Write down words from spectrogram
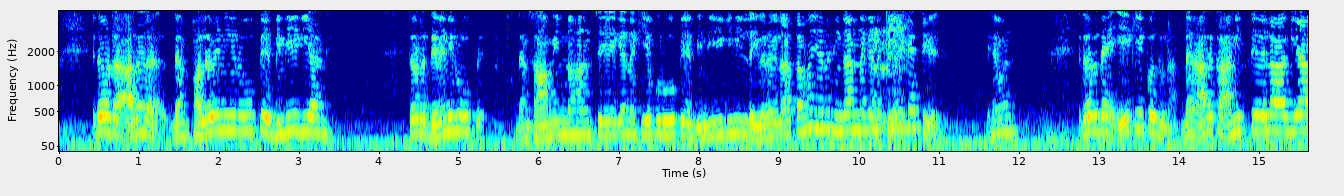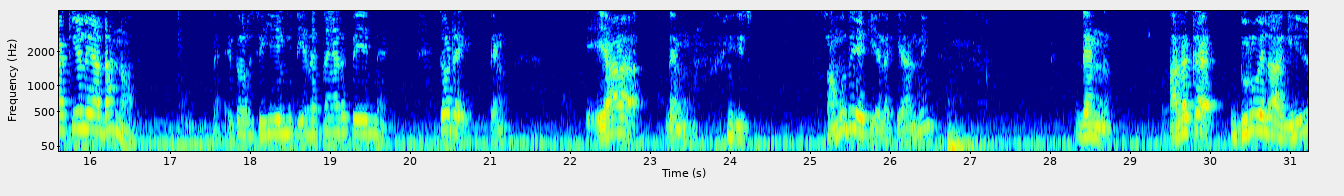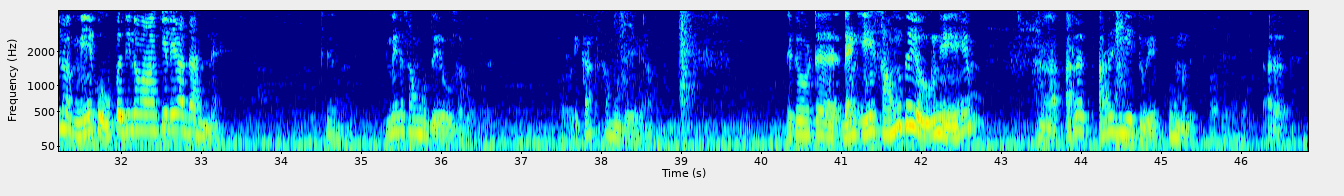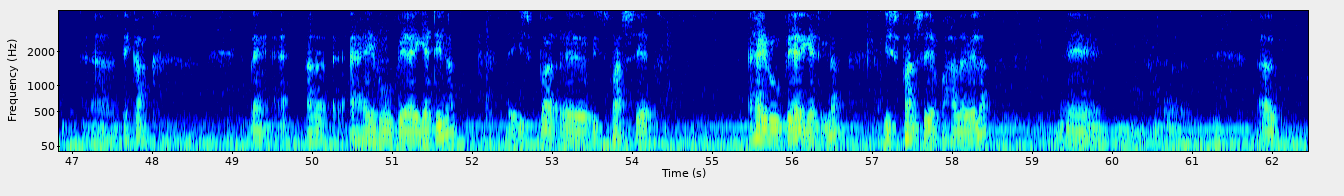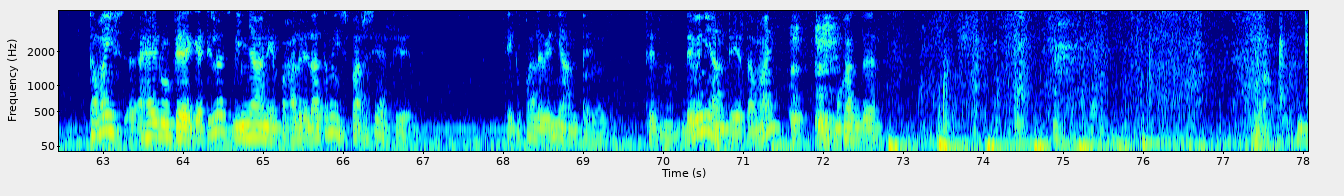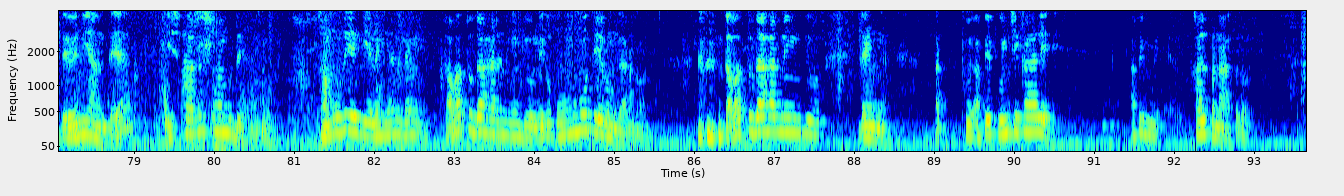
එතකොට අර දැන් පළවෙනි රූපේ බිඳී ගියානේ. එතකොට දෙවෙනි රූපේ. දැන් සාමින් වහන්සේ ගැන කියපු රූපය බිඳී ගිහිල්ලා ඉවර වෙලා තමයි අර හිඟන්න ගැන කියන එක ඇති වෙන්නේ. එහෙමනේ. එතකොට දැන් ඒක ඉපදුනා. දැන් අරක අනිත්‍ය වෙලා ගියා කියලා එයා දන්නවද? නෑ. එතකොට සිහියෙන් හිටියේ නැත්නම් එයාට පේන්නේ නෑ. එතකොට දැන් එයා දැන් සමුදය කියලා කියන්නේ දැන් අරක දුරු වෙලා ගිහිල්ලා මේක උපදිනවා කියලා එයා දන්නේ නෑ. මේක සමුදය වුණා. එකක් සමුදය එතකොට දැන් ඒ සමුදය වුණේ අර අර හේතුවෙන් කොහොමද? අර එකක් දැන් අර ඇයි රූපයයි ගැටිලා ස්පර්ශය ඇයි රූපයයි ගැටිලා ස්පර්ශය පහළ වෙලා තමයි ඇහැ රූපය ගැටිලා විඥානය පහළ වෙලා තමයි ස්පර්ශය ඇති වෙන්නේ. ඒක පළවෙනි අන්තය. තේරුණා? දෙවෙනි අන්තය තමයි මොකක්ද? දෙවෙනි අන්තය ස්පර්ශ සමුදය. සමුදය කියලා කියන්නේ දැන් තවත් උදාහරණයකින් කිව්වොත් මේක කොහොම හෝ තේරුම් ගන්න ඕන. තවත් උදාහරණයකින් කිව්වොත් දැන් පු- අපි පුංචි කාලේ අපි මෙ- කල්පනා කළොත්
